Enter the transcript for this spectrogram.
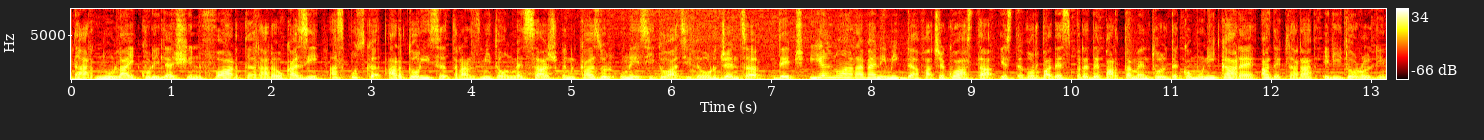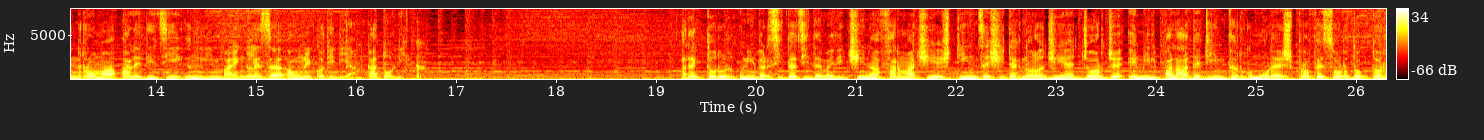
dar nu like-urile și în foarte rare ocazii a spus că ar dori să transmită un mesaj în cazul cazul unei situații de urgență. Deci, el nu ar avea nimic de a face cu asta. Este vorba despre Departamentul de Comunicare, a declarat editorul din Roma al ediției în limba engleză a unui cotidian catolic. Rectorul Universității de Medicină, Farmacie, Științe și Tehnologie George Emil Palade din Târgu Mureș, profesor dr.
